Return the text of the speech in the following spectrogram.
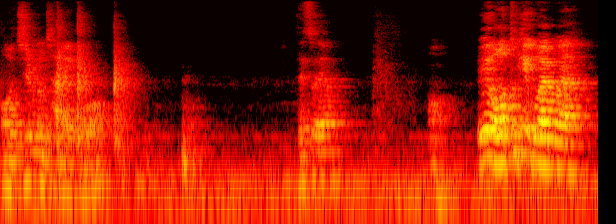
어 질문 잘했고. 됐어요? 어. 이거 어떻게 구할 거야?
